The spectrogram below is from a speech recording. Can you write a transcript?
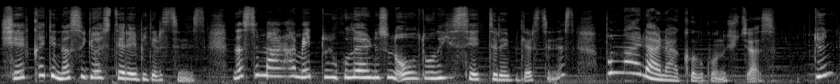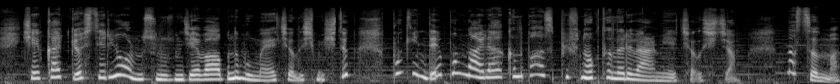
şefkati nasıl gösterebilirsiniz? Nasıl merhamet duygularınızın olduğunu hissettirebilirsiniz? Bunlarla alakalı konuşacağız. Dün şefkat gösteriyor musunuzun cevabını bulmaya çalışmıştık. Bugün de bununla alakalı bazı püf noktaları vermeye çalışacağım. Nasıl mı?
